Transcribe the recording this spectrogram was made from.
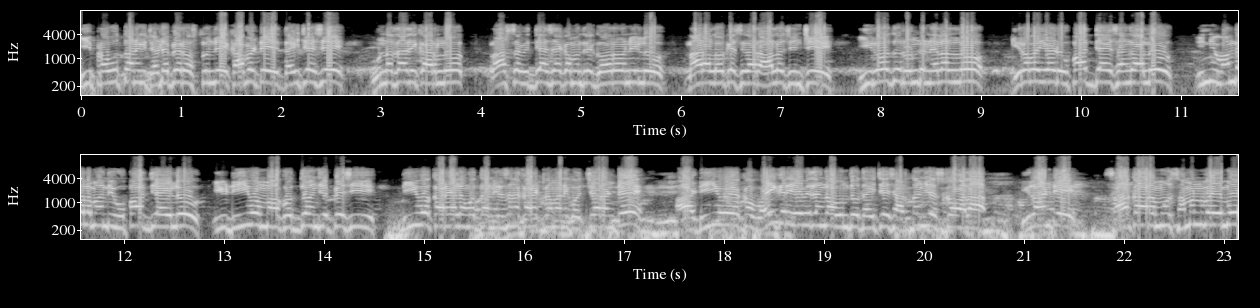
ఈ ప్రభుత్వానికి చెడ్డ పేరు వస్తుంది కాబట్టి దయచేసి ఉన్నతాధికారులు రాష్ట్ర విద్యాశాఖ మంత్రి గౌరవనీయులు నారా లోకేష్ గారు ఆలోచించి ఈ రోజు రెండు నెలల్లో ఇరవై ఏడు ఉపాధ్యాయ సంఘాలు ఇన్ని వందల మంది ఉపాధ్యాయులు ఈ డిఈఓ మాకొద్దు అని చెప్పేసి డిఈఓ కార్యాలయం వద్ద నిరసన కార్యక్రమానికి వచ్చారంటే ఆ డిఈఓ యొక్క వైఖరి ఏ విధంగా ఉందో దయచేసి అర్థం చేసుకోవాలా? ఇలాంటి సహకారము సమన్వయము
